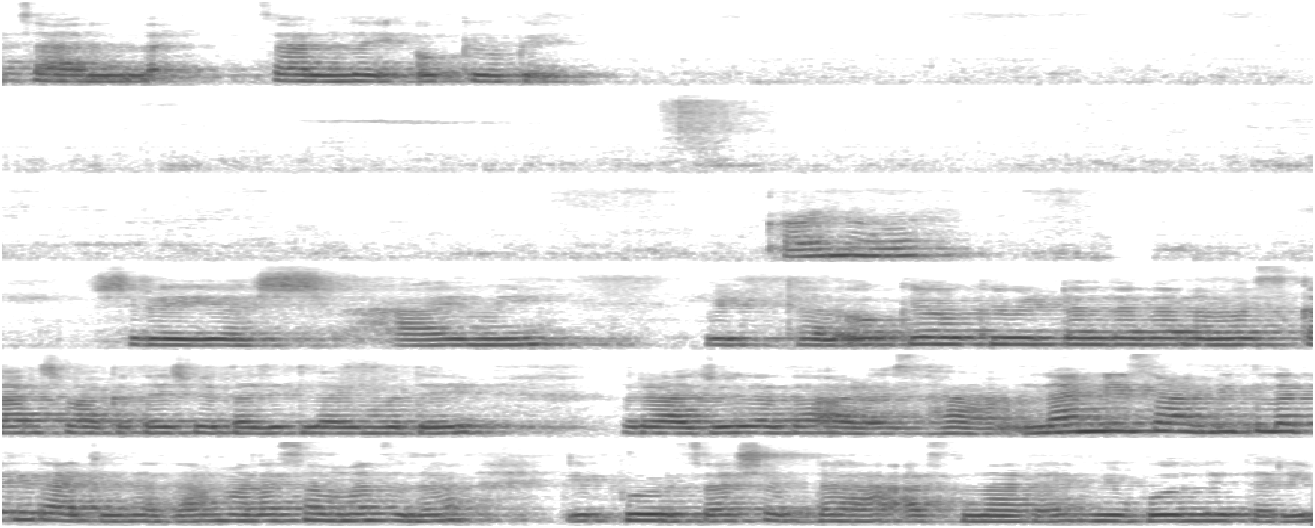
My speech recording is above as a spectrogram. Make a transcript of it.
चाल चाललंय. Okay okay. काय नाव आहे? श्रेयश. हाय मी. विठ्ठल. ओके ओके विठ्ठल दादा नमस्कार. स्वागत आहे श्वेताजीत लाईव्हमध्ये राजू दादा आळस. हां. नाही मी सांगितलं की राजू दादा मला समजलं की पुढचा शब्द हा असणार आहे. मी बोलले तरी.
